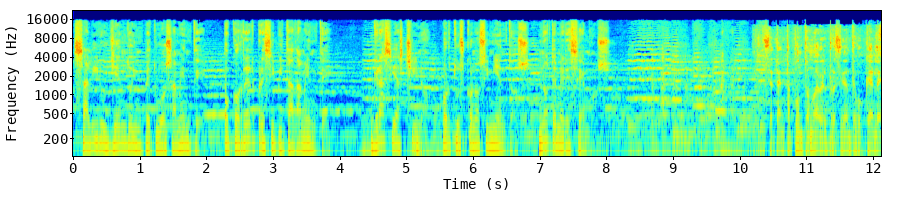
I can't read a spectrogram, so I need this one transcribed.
salir huyendo impetuosamente o correr precipitadamente. Gracias Chino por tus conocimientos, no te merecemos. 70.9 el presidente Bukele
